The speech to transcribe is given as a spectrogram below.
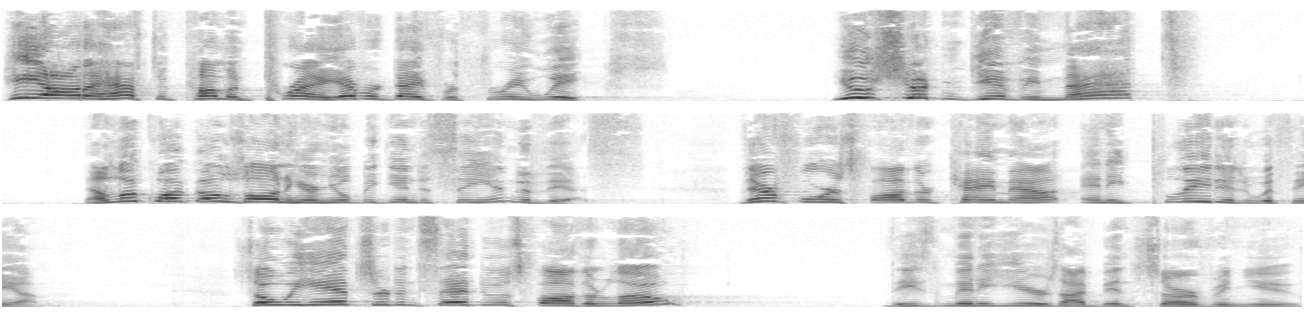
he ought to have to come and pray every day for three weeks. You shouldn't give him that. Now, look what goes on here, and you'll begin to see into this. Therefore, his father came out and he pleaded with him. So he answered and said to his father, Lo, these many years I've been serving you.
